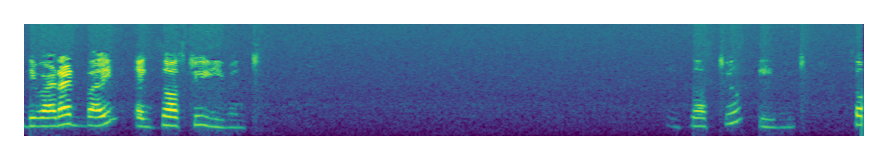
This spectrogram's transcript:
divided by exhaustive event. Exhaustive event. So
